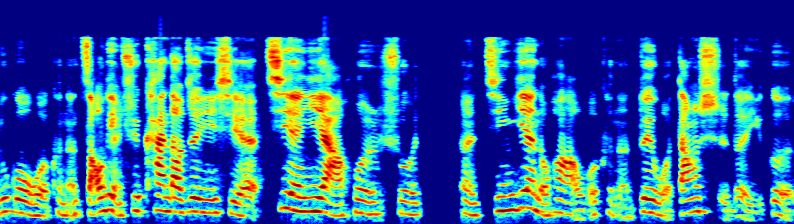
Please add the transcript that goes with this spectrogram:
如果我可能早点去看到这一些建议啊，或者说嗯经验的话，我可能对我当时的一个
